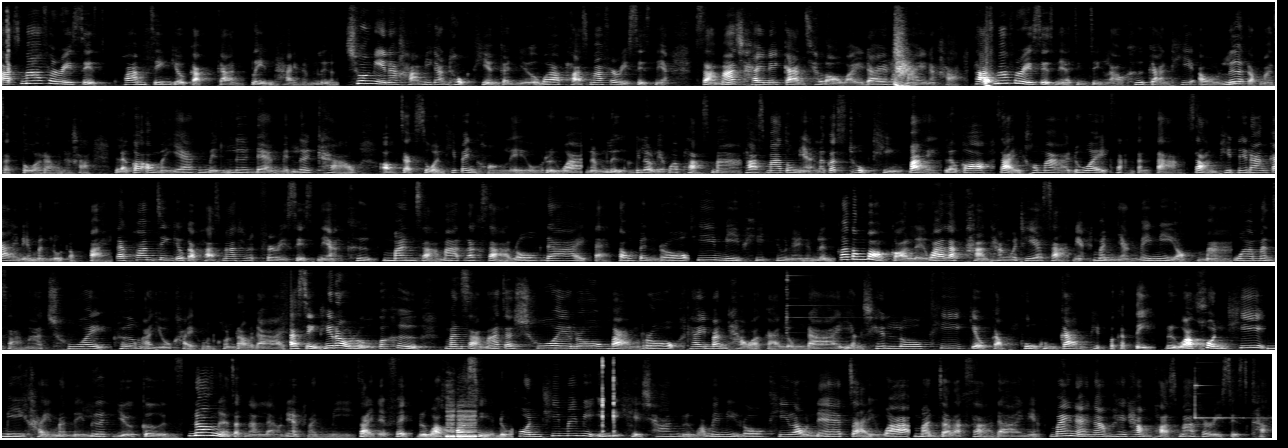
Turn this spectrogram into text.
plasmapheresis ความจริงเกี่ยวกับการเปลี่ยนถ่ายน้ำเหลือง ช่วงนี้นะคะมีการถกเถียงกันเยอะว่า plasmapheresis เนี่ยสามารถใช้ในการชะลอวัยได้หรือไม่นะคะ plasmapheresis เนี่ยจริง ๆ แล้วคือการที่เอาเลือดออกมาจากตัวเรานะคะ แล้วก็เอามาแยกเม็ดเลือดแดงเม็ดเลือดขาว ออกจากส่วนที่เป็นของเหลว หรือว่าน้ำเหลืองที่เราเรียกว่า plasma plasma ตรงเนี้ยแล้วก็จะถูกทิ้งไป แล้วก็ใส่เข้ามาด้วยสารต่างๆ สารพิษในร่างกายเนี่ยมันหลุดออกไป แต่ความจริงเกี่ยวกับ plasmapheresis เนี่ยคือมันสามารถรักษาโรคได้ แต่ต้องเป็นโรคที่มีพิษอยู่ในน้ำเหลือง ก็ต้องบอกก่อนเลยว่าหลักฐานทางวิทยาศาสตร์เนี่ยมันยังไม่มีออกมาว่ามันสามารถช่วยเพิ่มอายุไขของคนเราได้ แต่สิ่งที่เรารู้ก็คือ มันสามารถจะช่วยโรคบางโรค ให้บรรเทาอาการลงได้ อย่างเช่นโรคที่เกี่ยวกับภูมิคุ้มกันผิดปกติ หรือว่าคนที่มีไขมันในเลือดเยอะเกิน นอกเหนือจากนั้นแล้วเนี่ยมันมี side effect หรือว่าข้อเสียด้วยคนที่ไม่มี indication หรือว่าไม่มีโรคที่เราแน่ใจว่าว่ามันจะรักษาได้เนี่ยไม่แนะนำให้ทำ plasmapheresis ค่ะ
